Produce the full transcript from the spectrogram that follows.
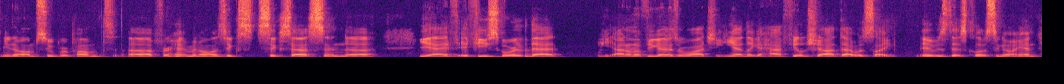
you know, I'm super pumped uh, for him and all his ex- success. And uh, yeah, if, if he scored that, he, I don't know if you guys were watching, he had like a half field shot that was like, it was this close to going in.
